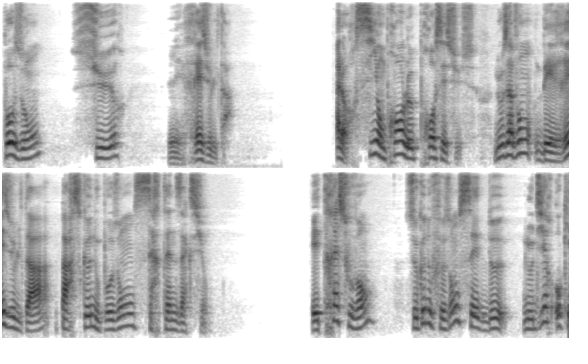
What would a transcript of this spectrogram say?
posons sur les résultats. Alors, si on prend le processus, nous avons des résultats parce que nous posons certaines actions. Et très souvent, ce que nous faisons, c'est de nous dire, OK,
